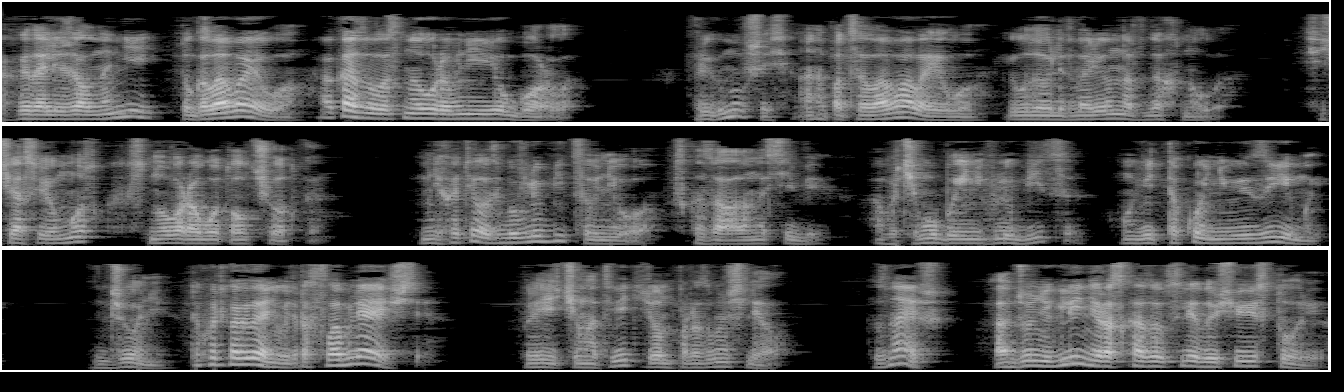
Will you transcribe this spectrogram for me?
А когда лежал на ней, то голова его оказывалась на уровне ее горла. Пригнувшись, она поцеловала его и удовлетворенно вздохнула. Сейчас ее мозг снова работал четко. «Мне хотелось бы влюбиться в него», — сказала она себе. «А почему бы и не влюбиться? Он ведь такой неуязвимый». «Джонни, ты хоть когда-нибудь расслабляешься?» Прежде чем ответить, он поразмышлял. «Знаешь, о Джонни Глине рассказывают следующую историю».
